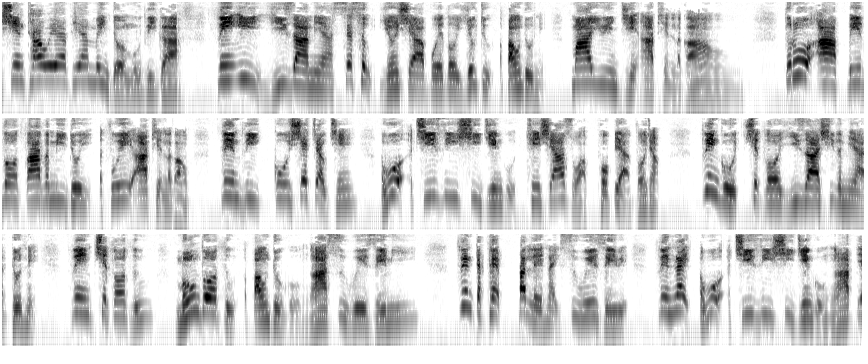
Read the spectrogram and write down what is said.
အရှင်ထာဝရဘုရားမိန့်တော်မူသည်ကားသင်ဤရည်စားများဆက်ဆုပ်ယွန်ရှာပွေသောရုပ်တုအပေါင်းတို့နှင့်မှားယွင်းခြင်းအပြင်၎င်းသူတို့အားပေးသောသားသမီးတို့၏အသွေးအားဖြင့်၎င်းသင်သည်ကိုရှက်ကြောက်ခြင်းအဝတ်အချီးစီးရှိခြင်းကိုထင်ရှားစွာဖော်ပြသောကြောင့်သင်ကိုချစ်သောရည်စားရှိသမျှတို့နှင့်သင်ချစ်သောသူမုန်းသောသူအပေါင်းတို့ကိုငါစုဝေးစေမည် သင်တစ်ဖက်ပတ်လည်၌စုဝေးစေ၍သင်၌အဝတ်အချီးစီးရှိခြင်းကိုငါပြ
